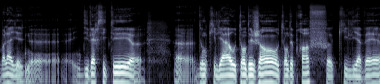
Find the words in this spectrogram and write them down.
voilà, il y a une, diversité. donc, il y a autant de gens, autant de profs qu'il y avait,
